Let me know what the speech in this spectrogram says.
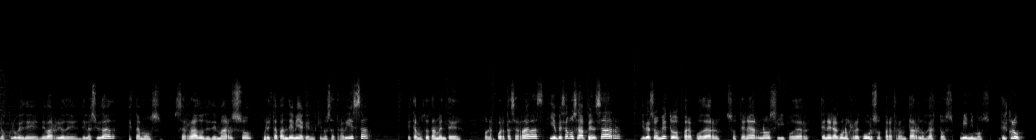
Los clubes de, barrio de, la ciudad. Estamos cerrados desde marzo por esta pandemia que, nos atraviesa. Estamos totalmente con las puertas cerradas y empezamos a pensar diversos métodos para poder sostenernos y poder tener algunos recursos para afrontar los gastos mínimos del club.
